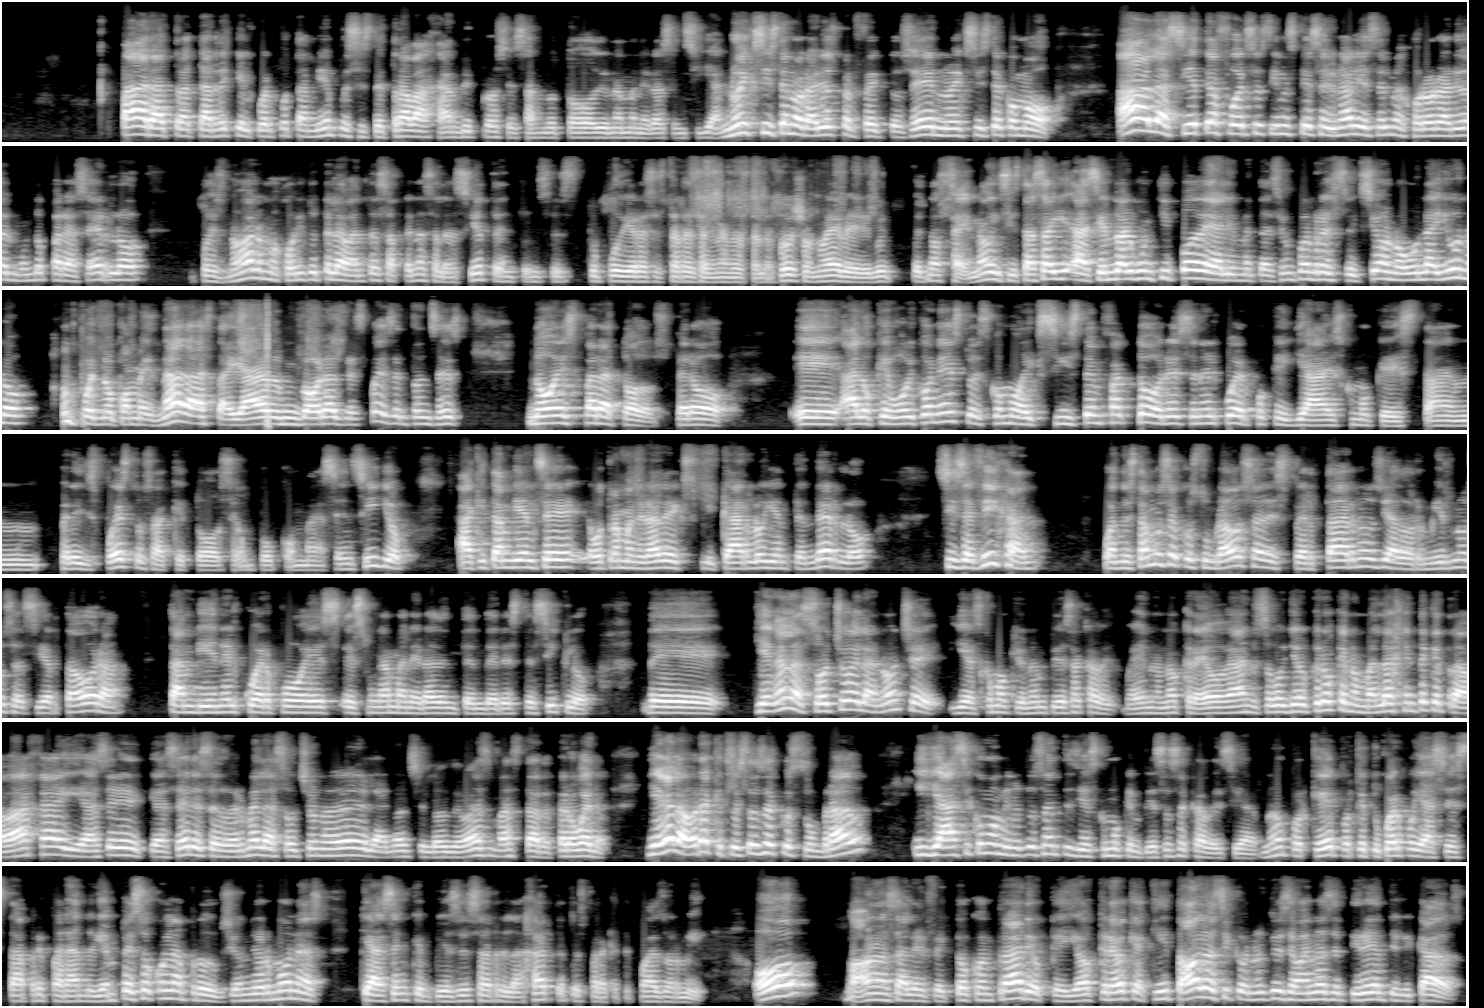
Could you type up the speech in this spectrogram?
para tratar de que el cuerpo también pues esté trabajando y procesando todo de una manera sencilla. No existen horarios perfectos, ¿eh? no existe como, ah, a las 7 a fuerzas tienes que desayunar y es el mejor horario del mundo para hacerlo. Pues no, a lo mejor y tú te levantas apenas a las 7, entonces tú pudieras estar desayunando hasta las 8, 9, pues no sé, ¿no? Y si estás haciendo algún tipo de alimentación con restricción o un ayuno, pues no comes nada hasta ya horas después, entonces no es para todos, pero eh, a lo que voy con esto es como existen factores en el cuerpo que ya es como que están predispuestos a que todo sea un poco más sencillo. Aquí también sé otra manera de explicarlo y entenderlo. Si se fijan, cuando estamos acostumbrados a despertarnos y a dormirnos a cierta hora, también el cuerpo es, es una manera de entender este ciclo de llegan las 8 de la noche y es como que uno empieza a bueno, no creo, yo creo que nomás la gente que trabaja y hace que hacer se duerme a las 8 o 9 de la noche, los demás más tarde, pero bueno, llega la hora que tú estás acostumbrado y ya así como minutos antes ya es como que empiezas a cabecear, ¿no? ¿Por qué? Porque tu cuerpo ya se está preparando, ya empezó con la producción de hormonas que hacen que empieces a relajarte, pues para que te puedas dormir. O vámonos al efecto contrario, que yo creo que aquí todos los psiconutrios se van a sentir identificados.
